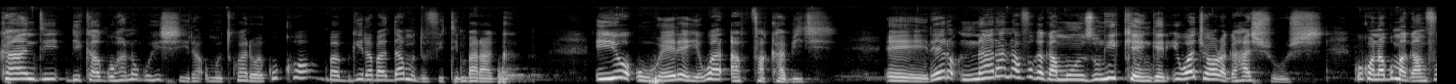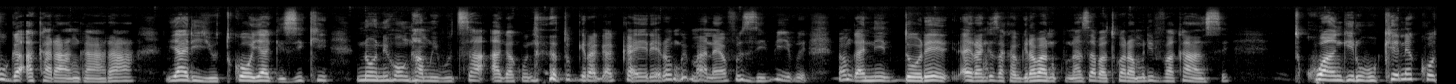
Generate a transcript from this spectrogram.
kandi bikaguha no guhishira umutware wawe kuko babwira abadamu dufite imbaraga. Iyo uhwereye wa apfa kabiri. Eh, rero naranavugaga mu nzu nk'ikengeri iwacu hahoraga hashushe. Kuko nagumaga mvuga akarangara yariye utwo yagize iki noneho nkamwibutsa agakunda atubwira agakaye rero ngo imana yavuze ibiwe. Nambwa ni dore arangiza akabwira abantu ukuntu azabatwara muri vakanse twangira ubukene ko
